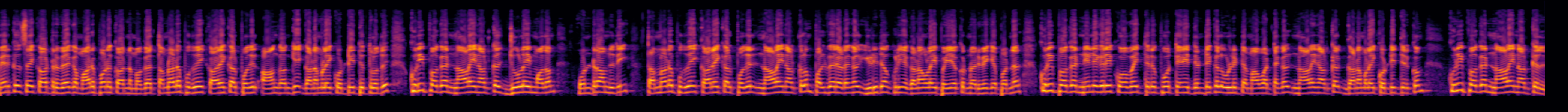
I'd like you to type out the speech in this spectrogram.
மேற்கு திசை காற்று வேக மாறுபாடு காரணமாக தமிழ்நாடு புதுவை காரைக்கால் பகுதியில் ஆங்காங்கே கனமழை கொட்டித்துள்ளது குறிப்பாக நாளை நாட்கள் ஜூலை மாதம் ஒன்றாம் தேதி தமிழ்நாடு புதுவை காரைக்கால் பகுதியில் நாளை நாட்களும் பல்வேறு இடங்கள் இடிடம் கூடிய கனமழை பெய்யக்கும் அறிவிக்கப்பட்டனர். குறிப்பாக நீலகிரி கோவை திருப்பூர் தேனி திண்டுக்கல் உள்ளிட்ட மாவட்டங்கள் நாளை நாட்கள் கனமழை கொட்டித்திருக்கும். குறிப்பாக நாளை நாட்கள்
